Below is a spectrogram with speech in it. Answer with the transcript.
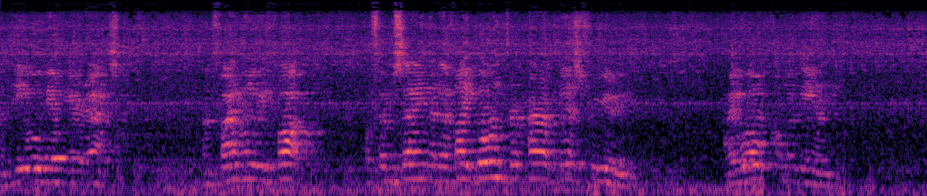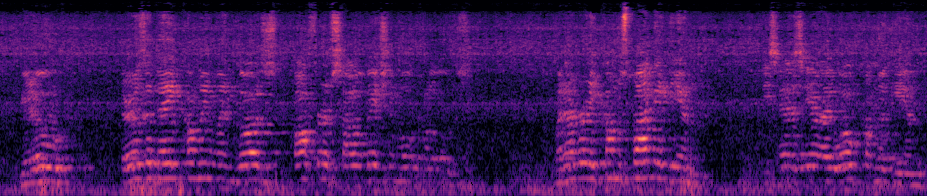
and He will give you rest. And finally, we thought of Him saying that if I go and prepare a place for you, I will come again. You know, there is a day coming when God's offer of salvation will close. Whenever He comes back again, He says here, I will come again.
